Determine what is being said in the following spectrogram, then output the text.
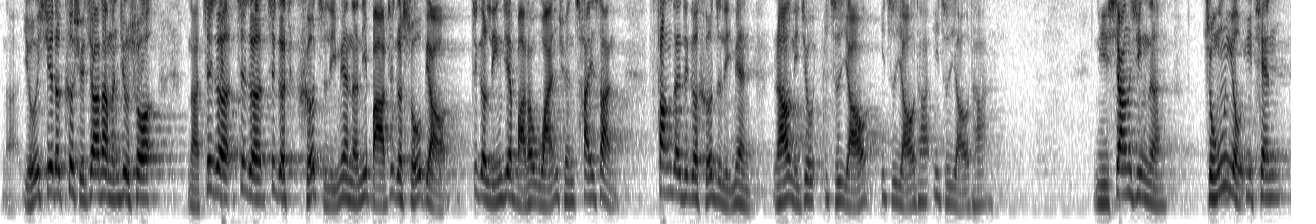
那有一些的科学家他们就说。那这个这个这个盒子里面呢，你把这个手表这个零件把它完全拆散，放在这个盒子里面，然后你就一直摇，一直摇它，一直摇它。你相信呢？总有一天，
